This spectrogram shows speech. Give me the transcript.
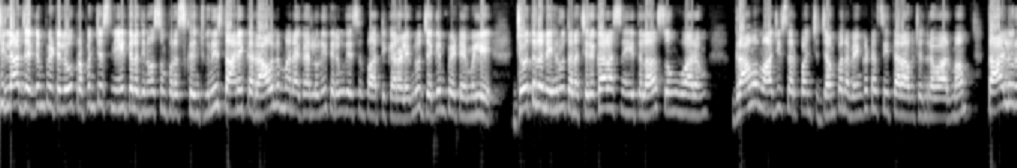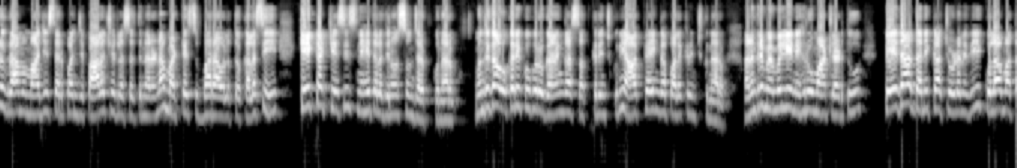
జిల్లా జగ్గంపేటలో ప్రపంచ స్నేహితుల దినోత్సవం పురస్కరించుకుని స్థానిక రావులమ్మ నగర్లోని తెలుగుదేశం పార్టీ కార్యాలయంలో జగ్గంపేట ఎమ్మెల్యే జ్యోతుల నెహ్రూ తన చిరకాల స్నేహితుల సోమవారం గ్రామ మాజీ సర్పంచ్ జంపన వెంకట సీతారామచంద్ర వర్మ తాళ్ళూరు గ్రామ మాజీ సర్పంచ్ పాలచెర్ల సత్యనారాయణ మట్టె సుబ్బారావులతో కలిసి కేక్ కట్ చేసి స్నేహితుల దినోత్సవం జరుపుకున్నారు. ముందుగా ఒకరికొకరు ఘనంగా సత్కరించుకుని ఆప్యాయంగా పలకరించుకున్నారు. అనంతరం ఎమ్మెల్యే నెహ్రూ మాట్లాడుతూ పేద ధనిక చూడనిది కుల మత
